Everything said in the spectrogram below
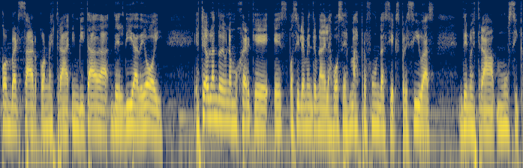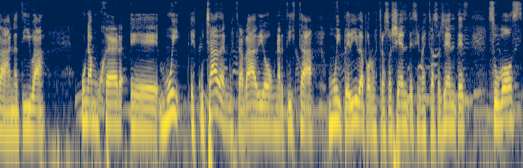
conversar con nuestra invitada del día de hoy. Estoy hablando de una mujer que es posiblemente una de las voces más profundas y expresivas de nuestra música nativa, una mujer eh, muy escuchada en nuestra radio, una artista muy pedida por nuestros oyentes y nuestras oyentes. Su voz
